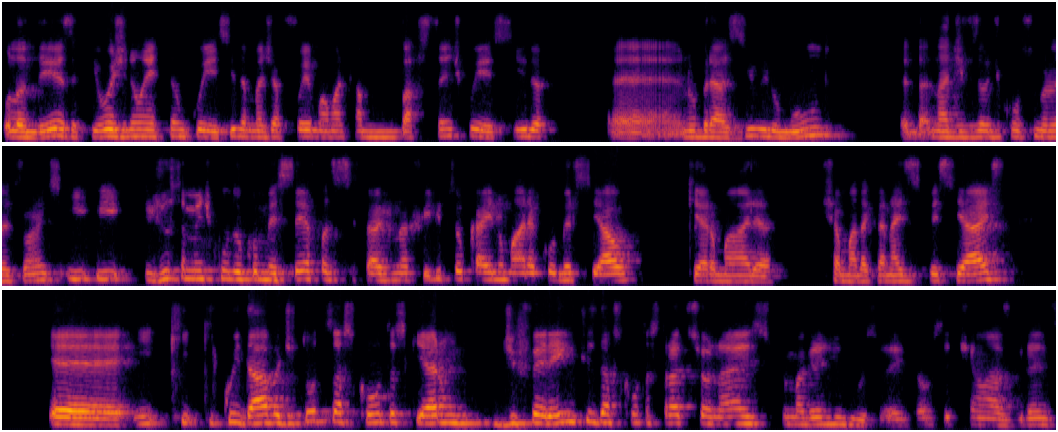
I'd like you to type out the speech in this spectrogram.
holandesa que hoje não é tão conhecida, mas já foi uma marca bastante conhecida é, no Brasil e no mundo, é, na divisão de Consumer Electronics. E, e, justamente quando eu comecei a fazer esse estágio na Philips, eu caí numa área comercial, que era uma área chamada canais especiais, é, e que, que, cuidava de todas as contas que eram diferentes das contas tradicionais de uma grande indústria. Então, você tinha as grandes,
